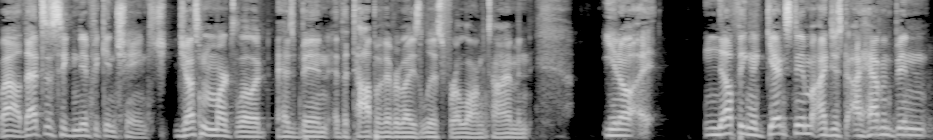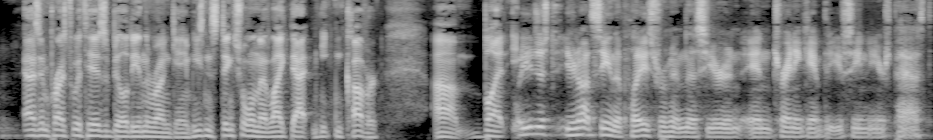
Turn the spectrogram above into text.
Wow, that's a significant change. Justin March Lillard has been at the top of everybody's list for a long time, and you know, nothing against him. I just I haven't been as impressed with his ability in the run game. He's instinctual and I like that, and he can cover. Um, but well, you just you're not seeing the plays from him this year in, in training camp that you've seen in years past.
